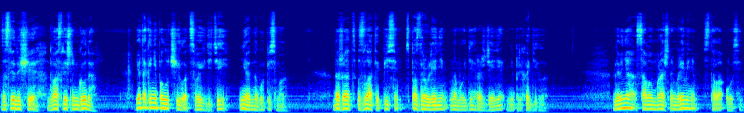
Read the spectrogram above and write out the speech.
За следующие два с лишним года я так и не получил от своих детей ни одного письма. Даже от Златы писем с поздравлением на мой день рождения не приходило. Для меня самым мрачным временем стала осень.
